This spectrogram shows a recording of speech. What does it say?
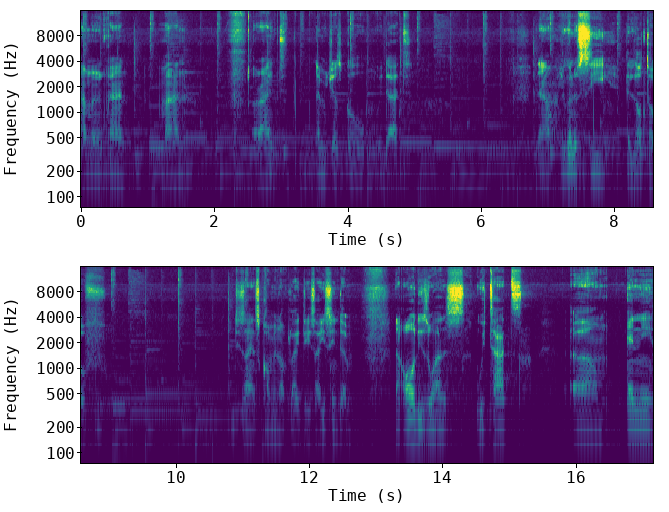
American man, all right, let me just go with that. Now, you're going to see a lot of designs coming up like this. Are you seeing them? Now, all these ones without um, any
